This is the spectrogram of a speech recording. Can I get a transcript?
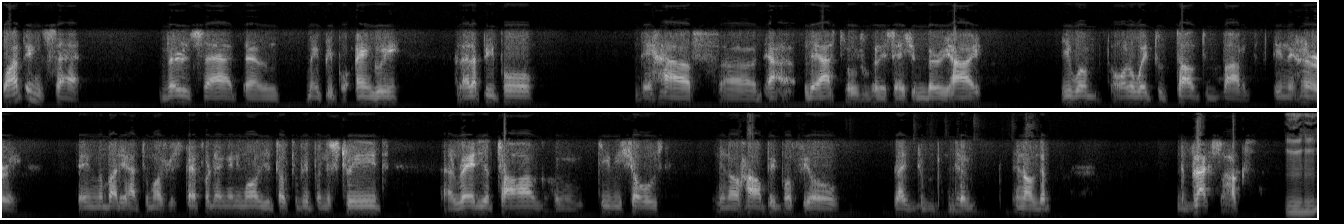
Well, I think it's sad, very sad and make people angry. A lot of people they have uh, the Astros organization very high. He went all the way to top to bottom in a hurry. Then nobody had too much respect for them anymore. You talk to people in the street, uh, radio talk, TV shows. You know how people feel like the, the you know the the Black Sox. Mm-hmm.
